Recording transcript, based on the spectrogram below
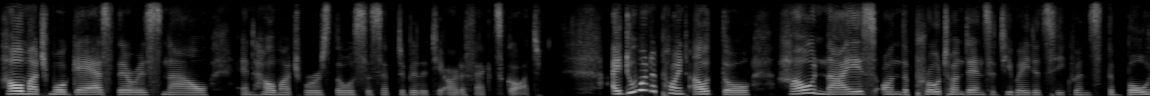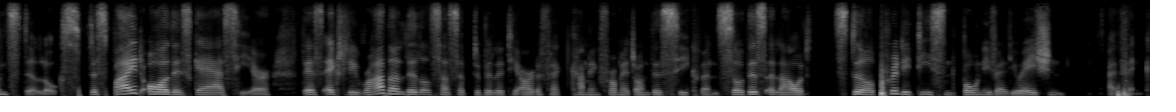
how much more gas there is now and how much worse those susceptibility artifacts got. I do want to point out though how nice on the proton density weighted sequence the bone still looks. Despite all this gas here, there's actually rather little susceptibility artifact coming from it on this sequence. So this allowed still pretty decent bone evaluation, I think.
